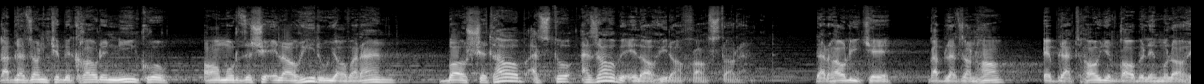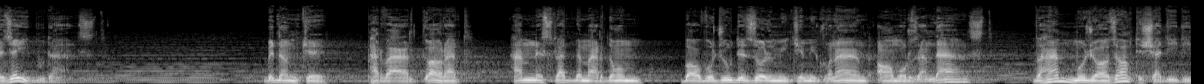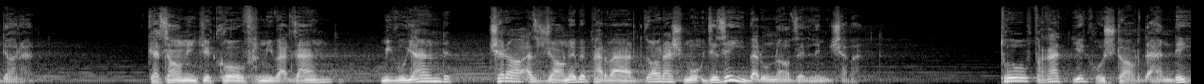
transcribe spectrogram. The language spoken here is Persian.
قبل از آن که به کار نیک و آمرزش الهی روی آورند با شتاب از تو عذاب الهی را خواست دارند. در حالی که قبل از آنها عبرتهای قابل ملاحظه‌ای بوده است. بدان که پروردگارت هم نسبت به مردم با وجود ظلمی که می کنند آمرزنده است و هم مجازات شدیدی دارد. کسانی که کفر میورزند می‌گویند چرا از جانب پروردگارش معجزه‌ای بر او نازل نمی شود تو فقط یک هشدار دهنده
